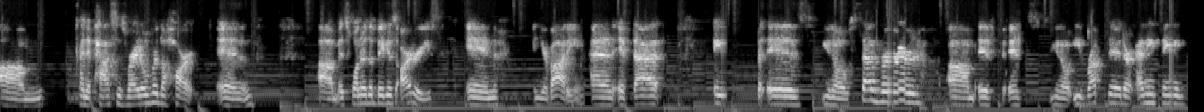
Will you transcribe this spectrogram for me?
Um, and it passes right over the heart, and um, it's one of the biggest arteries in in your body. And if that is, you know, severed um, if it's you know erupted or anything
